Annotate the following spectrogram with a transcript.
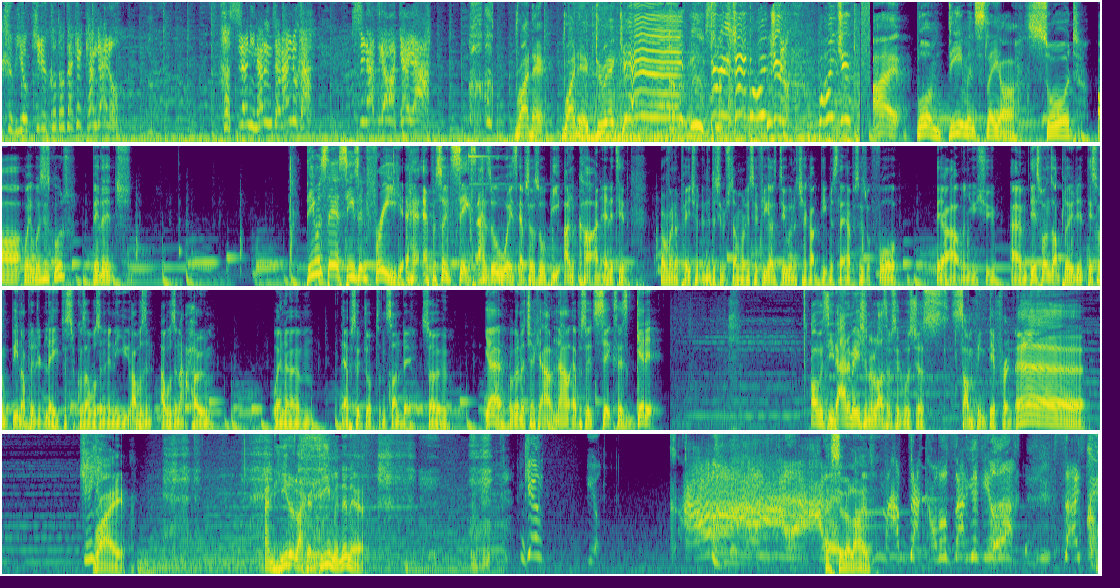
首を切ることだけ考えろ柱になるんじゃないのか不死川玄弥 Run it, run it, do it again! Do it again behind you! Behind you! Alright, boom, Demon Slayer, Sword Art. Wait, what's this called? Village. Demon Slayer Season 3, Episode 6. As always, episodes will be uncut and edited over on a Patreon in the description down below. So if you guys do want to check out Demon Slayer episodes before they are out on YouTube, um, this one's uploaded. This one's being uploaded late just because I wasn't in the I wasn't I wasn't at home when um the episode dropped on Sunday. So yeah, we're gonna check it out now. Episode six. Let's get it. Obviously, the animation of the last episode was just something different. Uh, right. And he looked like a demon, innit? They're still alive.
